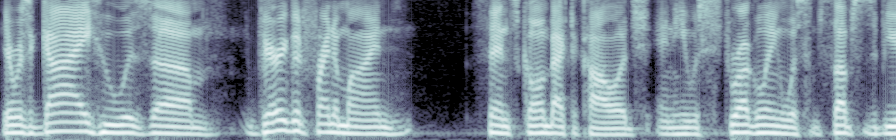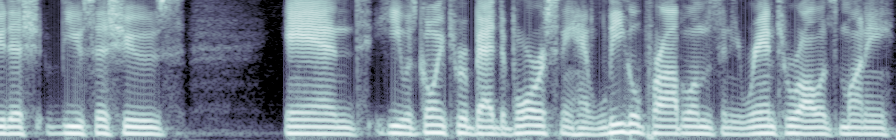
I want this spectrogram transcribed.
there was a guy who was um, very good friend of mine since going back to college, and he was struggling with some substance abuse issues. And he was going through a bad divorce, and he had legal problems, and he ran through all his money.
